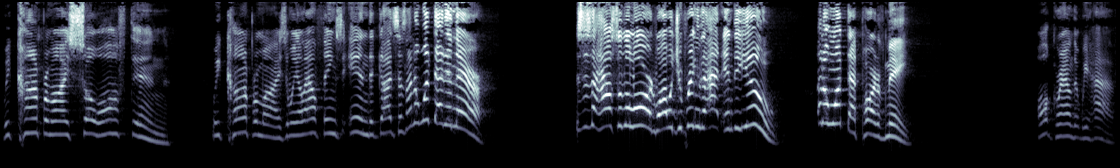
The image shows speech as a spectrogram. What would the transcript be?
we compromise so often. We compromise and we allow things in that God says, I don't want that in there. This is the house of the Lord. Why would you bring that into you? I don't want that part of me. All ground that we have,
